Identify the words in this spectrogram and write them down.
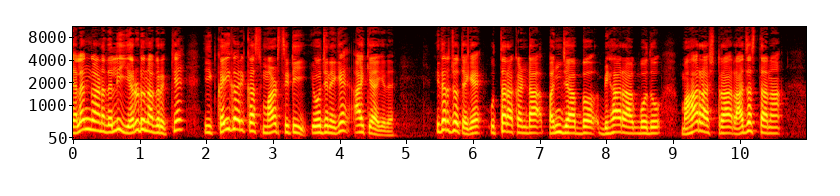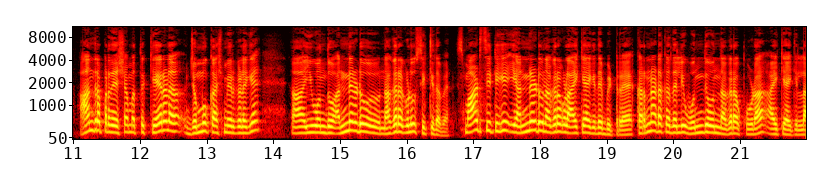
ತೆಲಂಗಾಣದಲ್ಲಿ ಎರಡು ನಗರಕ್ಕೆ ಈ ಕೈಗಾರಿಕಾ ಸ್ಮಾರ್ಟ್ ಸಿಟಿ ಯೋಜನೆಗೆ ಆಯ್ಕೆಯಾಗಿದೆ. ಇದರ ಜೊತೆಗೆ ಉತ್ತರಾಖಂಡ, ಪಂಜಾಬ್, ಬಿಹಾರ ಆಗ್ಬೋದು, ಮಹಾರಾಷ್ಟ್ರ, ರಾಜಸ್ಥಾನ, ಆಂಧ್ರ ಪ್ರದೇಶ ಮತ್ತು ಕೇರಳ, ಜಮ್ಮು, ಕಾಶ್ಮೀರಗಳಿಗೆ ಈ ಒಂದು ಹನ್ನೆರಡು ನಗರಗಳು ಸಿಕ್ಕಿದಾವೆ. ಸ್ಮಾರ್ಟ್ ಸಿಟಿಗೆ ಈ ಹನ್ನೆರಡು ನಗರಗಳು ಆಯ್ಕೆಯಾಗಿದೆ ಬಿಟ್ಟರೆ ಕರ್ನಾಟಕದಲ್ಲಿ ಒಂದೇ ಒಂದು ನಗರ ಕೂಡ ಆಯ್ಕೆಯಾಗಿಲ್ಲ.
